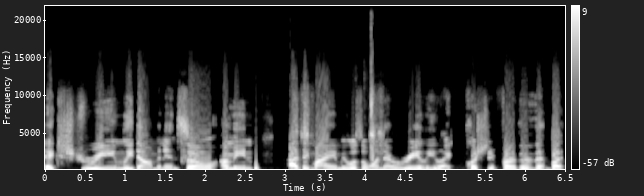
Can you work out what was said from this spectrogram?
extremely dominant. So, I mean, I think Miami was the one that really like pushed it further. Than, but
